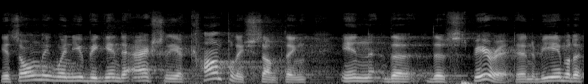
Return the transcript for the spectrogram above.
It's only when you begin to actually accomplish something in the, the spirit and to be able to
